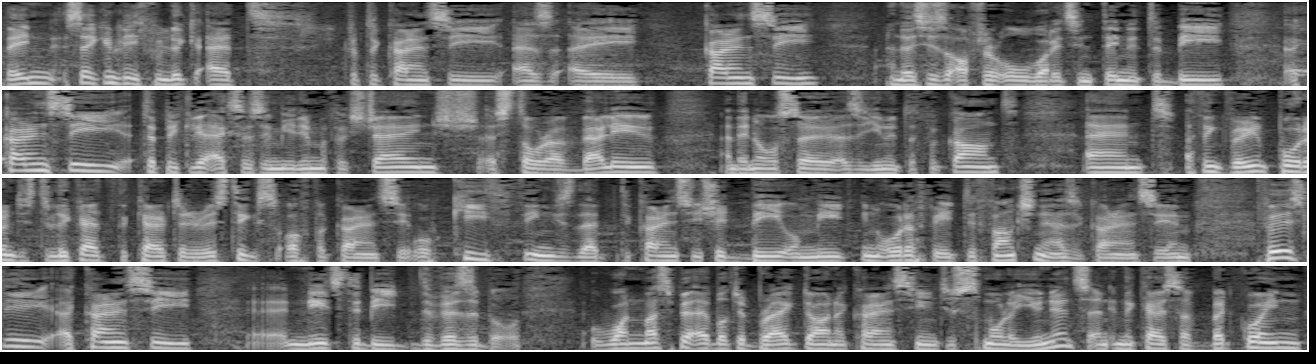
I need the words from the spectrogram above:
Then secondly, if we look at cryptocurrency as a currency, and this is after all what it's intended to be. A currency typically acts as a medium of exchange, a store of value, and then also as a unit of account. And I think very important is to look at the characteristics of a currency or key things that the currency should be or meet in order for it to function as a currency. And firstly, a currency uh, needs to be divisible. One must be able to break down a currency into smaller units. And in the case of Bitcoin,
